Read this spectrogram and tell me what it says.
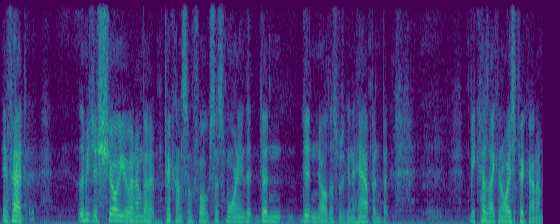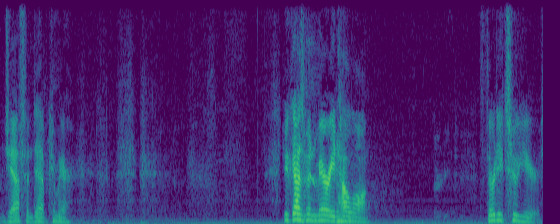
In fact, let me just show you, and I'm going to pick on some folks this morning that didn't, didn't know this was going to happen, but uh, because I can always pick on them. Jeff and Deb, come here. You guys have been married how long? 32 years.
